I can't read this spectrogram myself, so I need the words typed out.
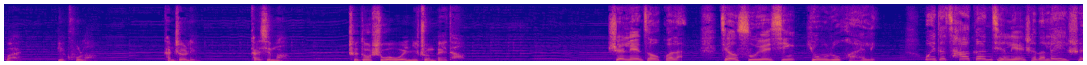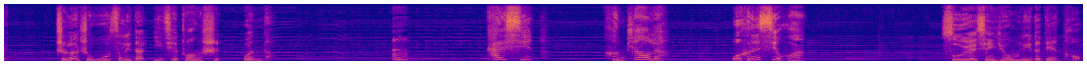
乖，别哭了，看这里，开心吗？这都是我为你准备的。沈炼走过来，将苏月心拥入怀里，为她擦干净脸上的泪水，指了指屋子里的一切装饰，问道：“嗯，开心，很漂亮，我很喜欢。”苏月心用力的点头。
